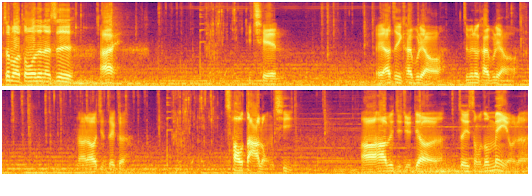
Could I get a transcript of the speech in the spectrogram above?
这么多真的是，哎，一千。哎呀，这里开不了，这边都开不了。那然后捡这个超大容器。好，他被解决掉了，这里什么都没有了。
